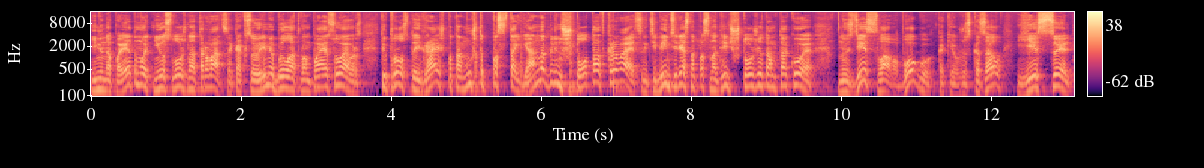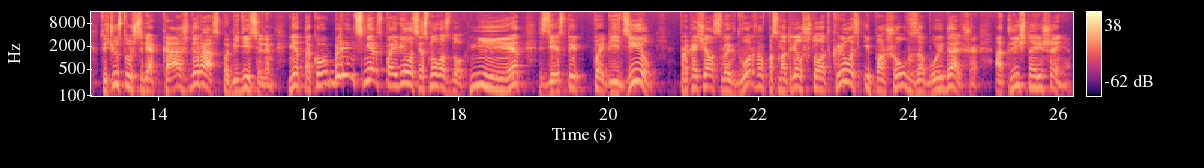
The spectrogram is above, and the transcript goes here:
Именно поэтому от нее сложно оторваться, как в свое время было от Vampire Survivors. Ты просто играешь, потому что постоянно, блин, что-то открывается. И тебе интересно посмотреть, что же там такое. Но здесь, слава богу, как я уже сказал, есть цель. Ты чувствуешь себя каждый раз победителем. Нет такого, блин, смерть появилась, я снова сдох. Нет, здесь ты победил. Прокачал своих дворфов, посмотрел, что открылось, и пошел в забой дальше. Отличное решение.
